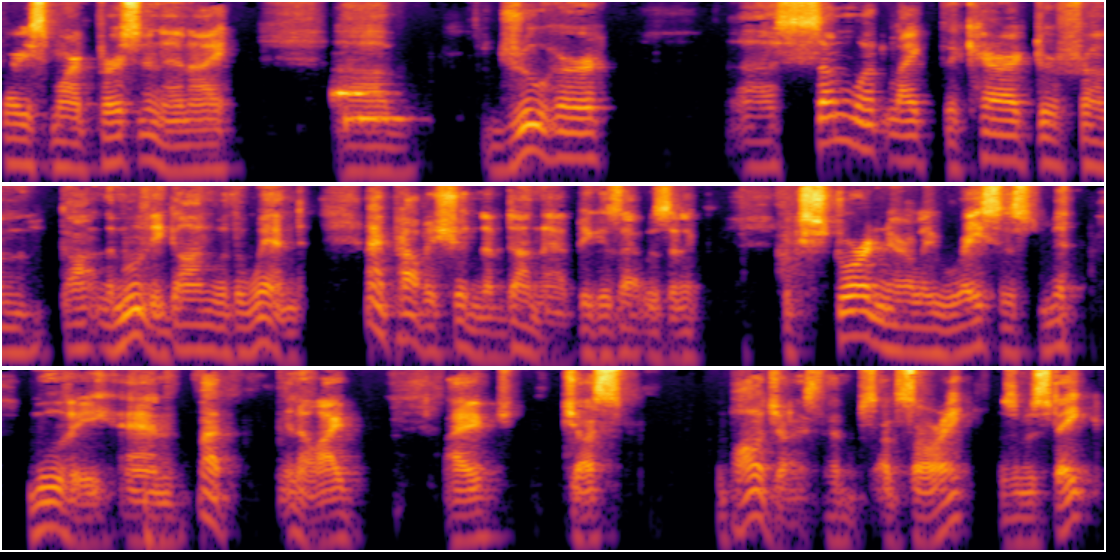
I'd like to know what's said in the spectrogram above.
very smart person, and I um, drew her uh, somewhat like the character from Gone, the movie Gone with the Wind. I probably shouldn't have done that because that was an extraordinarily racist movie. And but you know, I I just apologized. I'm, I'm sorry. It was a mistake.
